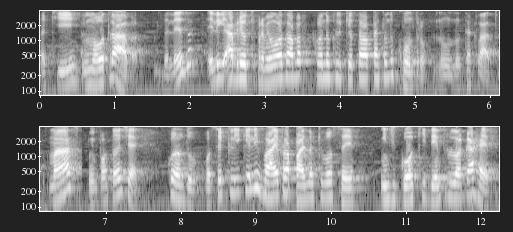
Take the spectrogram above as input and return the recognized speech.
aqui uma outra aba, beleza? Ele abriu aqui para mim uma outra aba porque quando eu cliquei eu estava apertando Ctrl no, no teclado. Mas o importante é, quando você clica, ele vai para a página que você indicou aqui dentro do href.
